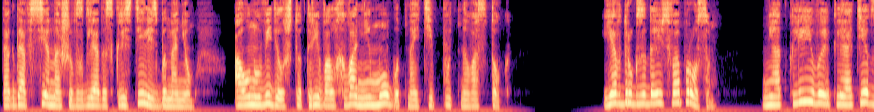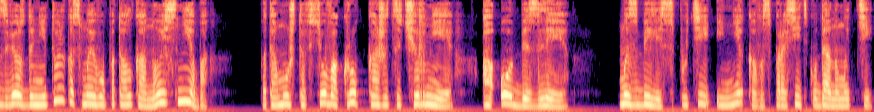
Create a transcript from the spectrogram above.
Тогда все наши взгляды скрестились бы на нем, а он увидел, что три волхва не могут найти путь на восток. Я вдруг задаюсь вопросом, не отклеивает ли отец звезды не только с моего потолка, но и с неба, потому что все вокруг кажется чернее, а обе злее. Мы сбились с пути, и некого спросить, куда нам идти.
